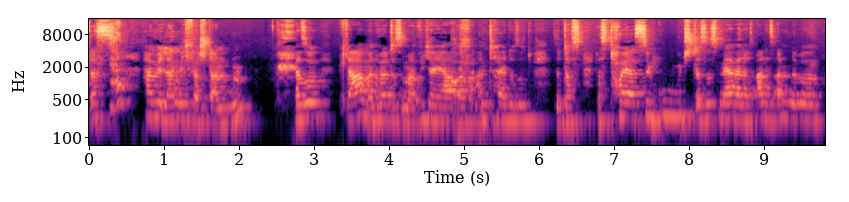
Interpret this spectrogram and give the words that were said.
Das haben wir lange nicht verstanden. Also klar, man hört es immer wieder, ja, eure Anteile sind, sind das, das teuerste Gut, das ist mehr wert als alles andere.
